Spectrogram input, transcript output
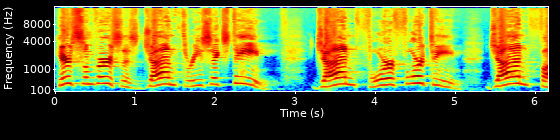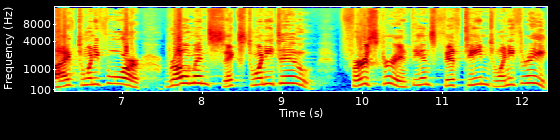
Here's some verses. John 3:16, John 4:14, John 5:24, Romans 6:22, 1 Corinthians 15 23.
